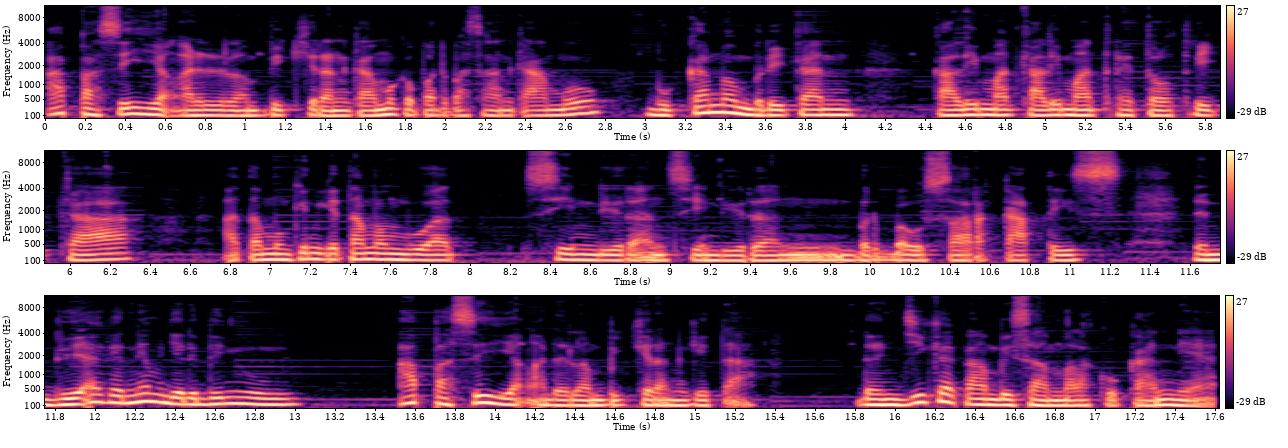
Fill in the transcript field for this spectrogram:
apa sih yang ada dalam pikiran kamu kepada pasangan kamu, bukan memberikan kalimat-kalimat retorika atau mungkin kita membuat sindiran-sindiran berbau sarkatis dan dia akhirnya menjadi bingung apa sih yang ada dalam pikiran kita. Dan jika kamu bisa melakukannya,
